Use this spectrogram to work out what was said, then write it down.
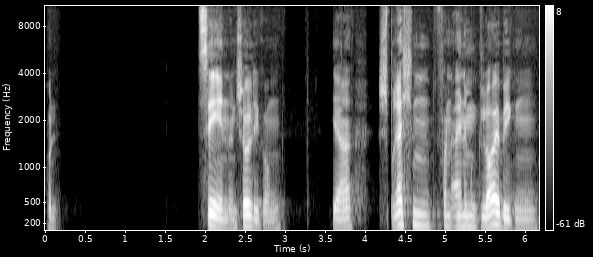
und 10, Entschuldigung, ja, sprechen von einem Gläubigen,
